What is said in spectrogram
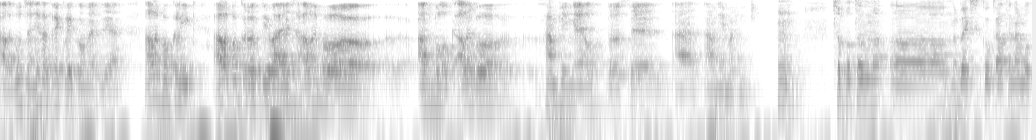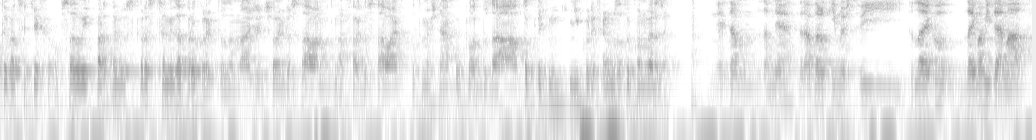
ale buď sa nezatrekuje konverzia, alebo klik, alebo cross device, alebo adblock, alebo something else proste a, a nemáš nič. Hmm. Co potom, uh, nebo jak se koukáte na motivaci těch obsahových partnerů skrz ceny za proklik? To znamená, že člověk dostává, nebo ten fakt dostává jako potom ještě nějakou platbu za to kliknutí, nikoliv jenom za tu konverzi. Je tam za mě teda velké množství, tohle je jako zajímavý téma,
